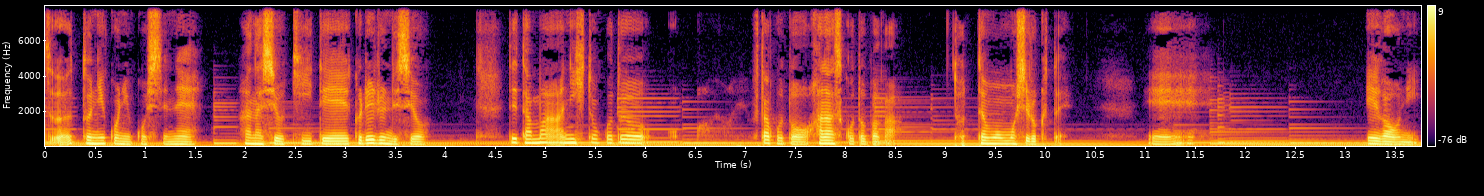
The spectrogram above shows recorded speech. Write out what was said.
ずっとニコニコしてね話を聞いてくれるんですよでたまに一言二言話す言葉がとっても面白くて、えー、笑顔に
